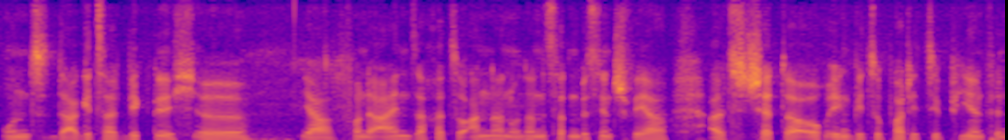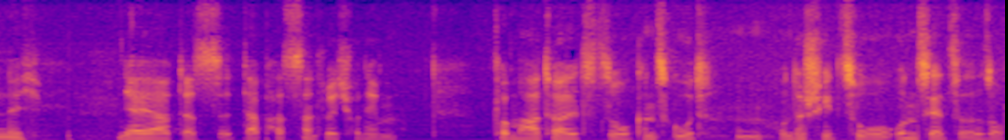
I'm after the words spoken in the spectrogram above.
Und da geht es halt wirklich. Äh, ja, von der einen Sache zur anderen und dann ist das ein bisschen schwer, als Chatter auch irgendwie zu partizipieren, finde ich. Ja, ja, das, da passt natürlich von dem Format halt so ganz gut. Ein Unterschied zu uns jetzt oder so.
